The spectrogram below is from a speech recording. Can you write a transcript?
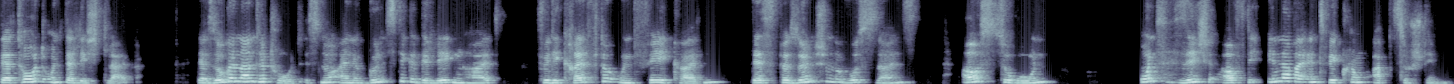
Der Tod und der Lichtleib. Der sogenannte Tod ist nur eine günstige Gelegenheit für die Kräfte und Fähigkeiten des persönlichen Bewusstseins auszuruhen und sich auf die innere Entwicklung abzustimmen.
